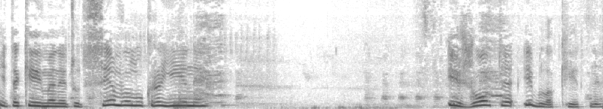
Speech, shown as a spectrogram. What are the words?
І такий в мене тут символ України. І жовте, і блакитне.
